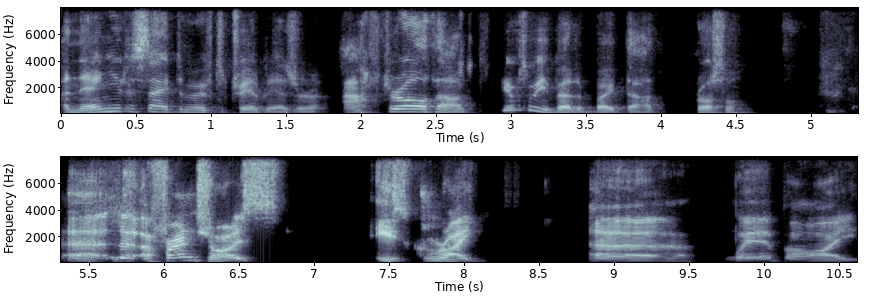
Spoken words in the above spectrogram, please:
And then you decide to move to Trailblazer after all that. Give us a wee bit about that, Russell. Uh, look, a franchise is great, uh, whereby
